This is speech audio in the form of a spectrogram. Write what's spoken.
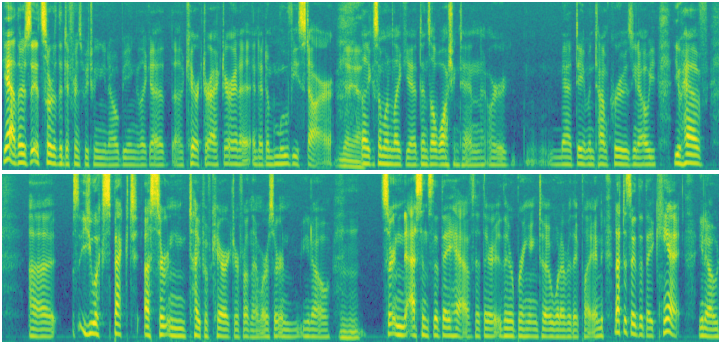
yeah, there's it's sort of the difference between you know being like a, a character actor and a, and a movie star. Yeah, yeah. Like someone like yeah Denzel Washington or Matt Damon, Tom Cruise. You know, you, you have. Uh, you expect a certain type of character from them, or a certain, you know, Mhm. certain essence that they have that they're they're bringing to whatever they play. And not to say that they can't, you know,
